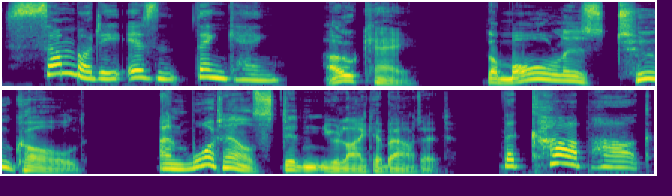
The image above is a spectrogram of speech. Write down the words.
Somebody isn't thinking. Okay. The mall is too cold. And what else didn't you like about it? The car park.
